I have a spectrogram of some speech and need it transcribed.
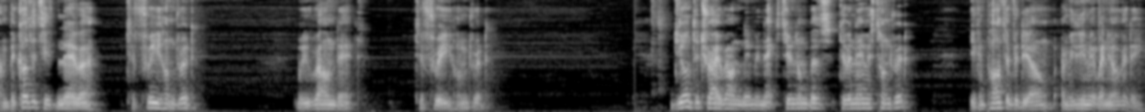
And because it is nearer to 300, we round it to 300. Do you want to try rounding the next two numbers to the nearest 100? You can pause the video and resume it when you're ready.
